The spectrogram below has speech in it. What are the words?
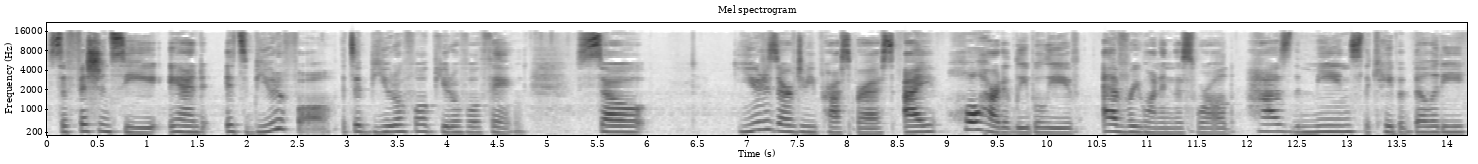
sufficiency. And it's beautiful. It's a beautiful, beautiful thing. So, you deserve to be prosperous. I wholeheartedly believe everyone in this world has the means, the capability,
